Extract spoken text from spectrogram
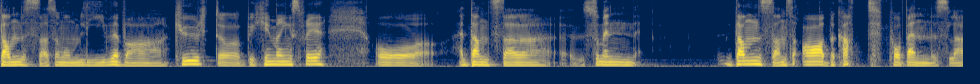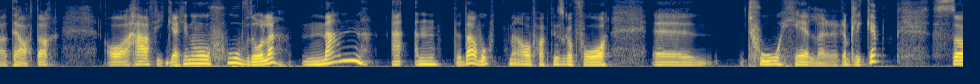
dansa som om livet var kult og bekymringsfri. Og jeg dansa som en dansende apekatt på Vennesla teater. Og her fikk jeg ikke noe hovedrolle, men jeg endte da opp med å faktisk få eh, to hele replikker. Så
